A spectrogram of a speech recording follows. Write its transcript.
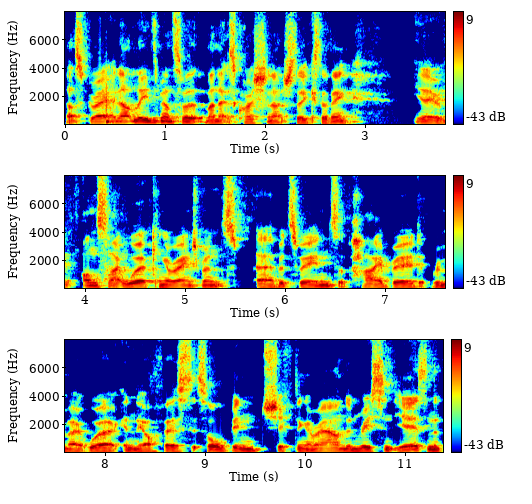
that's great and that leads me on to my next question actually because i think you know, on-site working arrangements uh, between sort of hybrid, remote work in the office. It's all been shifting around in recent years, and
